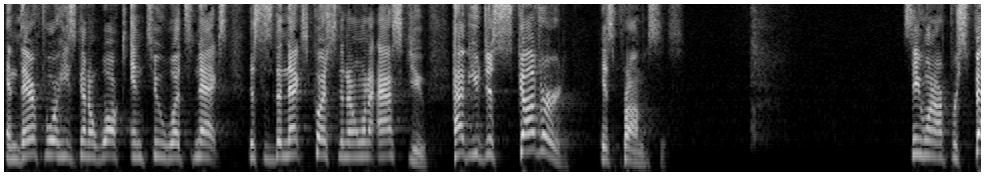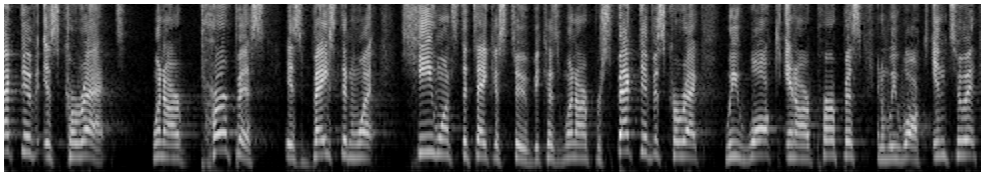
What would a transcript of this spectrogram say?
and therefore, he's gonna walk into what's next. This is the next question I wanna ask you Have you discovered his promises? See, when our perspective is correct, when our purpose is based in what He wants to take us to, because when our perspective is correct, we walk in our purpose and we walk into it,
